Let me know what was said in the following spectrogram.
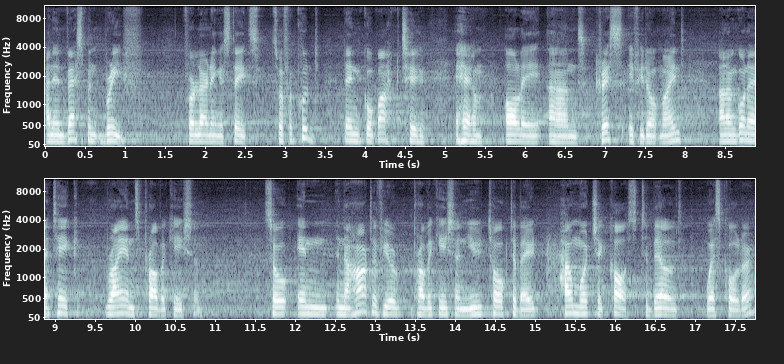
an investment brief for learning estates. So if I could then go back to um, Ollie and Chris, if you don't mind, and I'm going to take Ryan's provocation. So, in, in the heart of your provocation, you talked about how much it costs to build West Calder,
